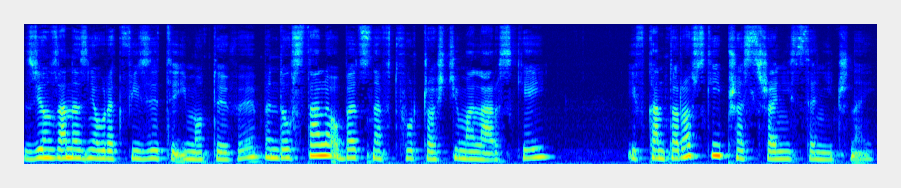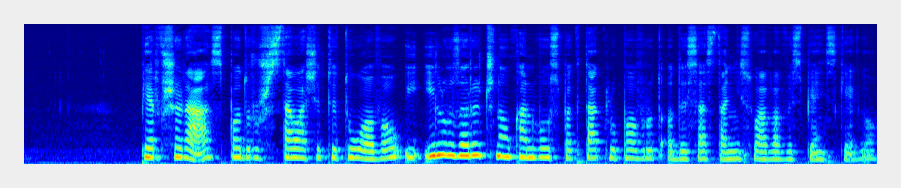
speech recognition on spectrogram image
Związane z nią rekwizyty i motywy będą stale obecne w twórczości malarskiej i w kantorowskiej przestrzeni scenicznej. Pierwszy raz podróż stała się tytułową i iluzoryczną kanwą spektaklu Powrót Odysa Stanisława Wyspiańskiego.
